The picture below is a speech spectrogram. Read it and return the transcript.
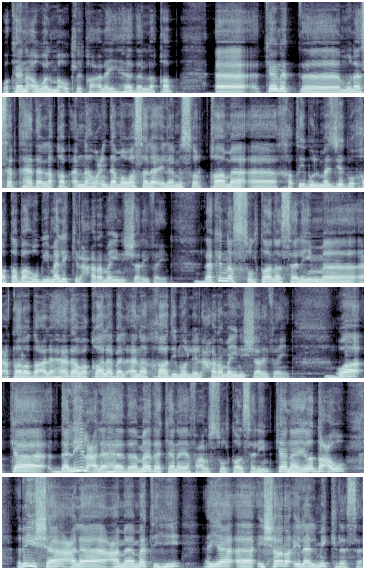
وكان أول ما أطلق عليه هذا اللقب آه، كانت آه، مناسبة هذا اللقب أنه عندما وصل إلى مصر قام آه، خطيب المسجد وخطبه بملك الحرمين الشريفين. لكن السلطان سليم اعترض على هذا وقال بل أنا خادم للحرمين الشريفين. وكدليل على هذا ماذا كان يفعل السلطان سليم؟ كان يضع ريشة على عمامته هي آه، إشارة إلى المكنسة.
